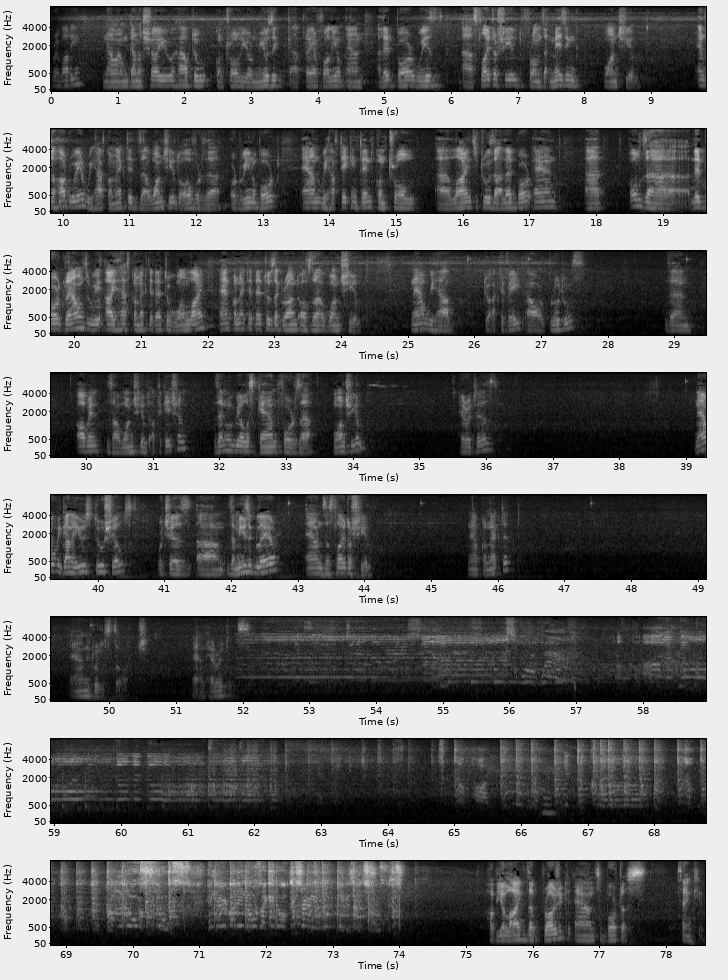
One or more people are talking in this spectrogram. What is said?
everybody now I'm gonna show you how to control your music uh, player volume and a LED bar with a slider shield from the amazing 1Sheeld. In the hardware we have connected the 1Sheeld over the Arduino board and we have taken 10 control uh, lines to the LED bar and uh, all the LED bar grounds we I have connected it to one line and connected it to the ground of the 1Sheeld. Now we have to activate our Bluetooth then open the 1Sheeld application. Then we will scan for the 1Sheeld. Here it is. Now we're gonna use two shields which is um, the music player and the slider shield. Now connect it. And it will start. And here it is Hope you like the project and support us. Thank you.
